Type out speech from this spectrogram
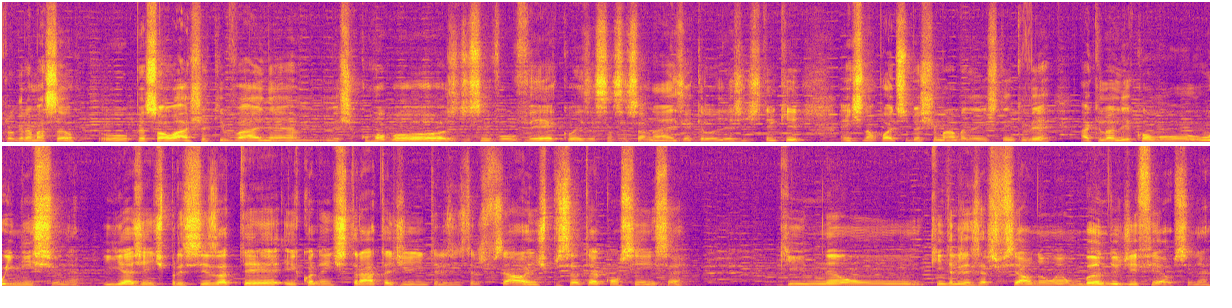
programação, o pessoal acha que vai, né, mexer com robôs, desenvolver coisas sensacionais, e aquilo ali a gente tem que a gente não pode subestimar, mas a gente tem que ver aquilo ali como o início, né? E a gente precisa ter, e quando a gente trata de inteligência artificial, a gente precisa ter a consciência que não. que inteligência artificial não é um bando de fielse, né?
